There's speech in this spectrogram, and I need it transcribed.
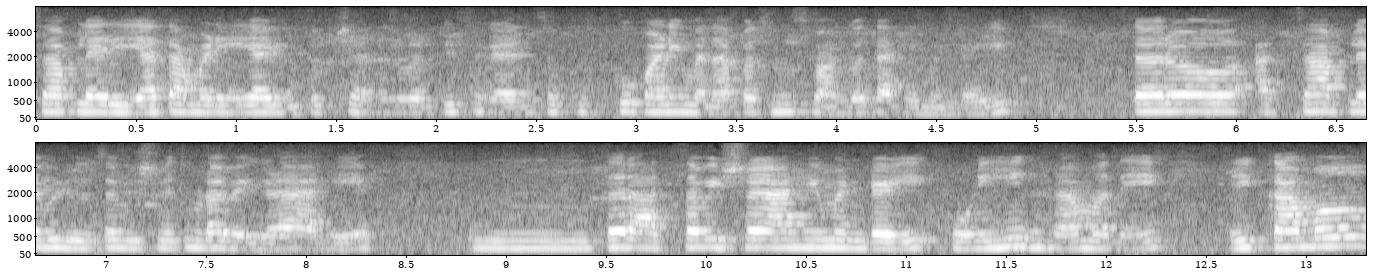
तुमचं आपल्या रिया तांबडे या यूट्यूब चॅनलवरती सगळ्यांचं खूप खूप आणि मनापासून स्वागत आहे मंडळी. तर आजचा आपल्या व्हिडिओचा विषय थोडा वेगळा आहे. तर आजचा विषय आहे मंडळी कोणीही घरामध्ये रिकामं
